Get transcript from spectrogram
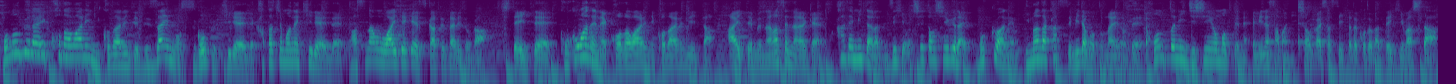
このぐらいこだわりにこだわりってデザインもすごく綺麗で形もね綺麗でファスナーも YKK 使ってたりとかしていてここまでねこだわりにこだわり抜いたアイテム7700円。他で見たらねぜひ教えてほしいぐらい僕はね未だかつて見たことないので本当に自信を持ってね皆様に紹介させていただくことができました。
